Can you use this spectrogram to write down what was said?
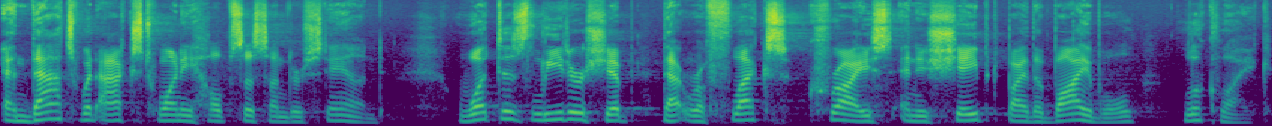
And that's what Acts 20 helps us understand. What does leadership that reflects Christ and is shaped by the Bible look like?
